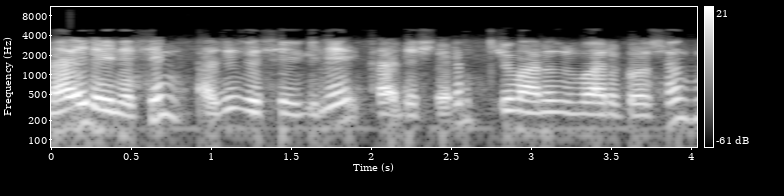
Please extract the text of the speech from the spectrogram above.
nail eylesin. Aziz ve sevgili kardeşlerim, cumanız mübarek olsun.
